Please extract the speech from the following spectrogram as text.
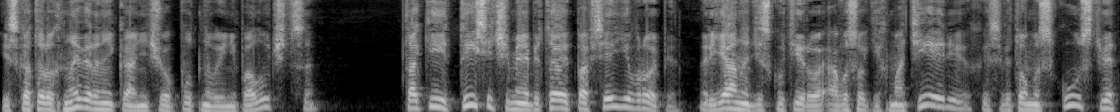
из которых наверняка ничего путного и не получится. Такие тысячами обитают по всей Европе, рьяно дискутируя о высоких материях и святом искусстве,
